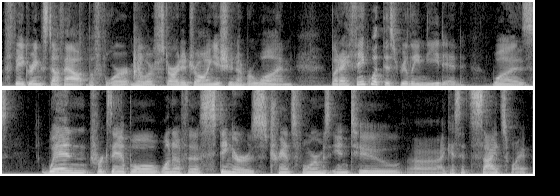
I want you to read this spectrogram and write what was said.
figuring stuff out before Miller started drawing issue number one. But I think what this really needed was when, for example, one of the stingers transforms into, uh, I guess it's Sideswipe.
